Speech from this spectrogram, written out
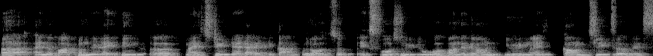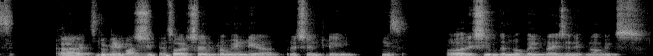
Uh, and apart from that, I think uh, my stint at IIT Kanpur also exposed me to work on the ground during my counseling service uh, student participation. person from India recently Yes. uh, received the Nobel Prize in Economics.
